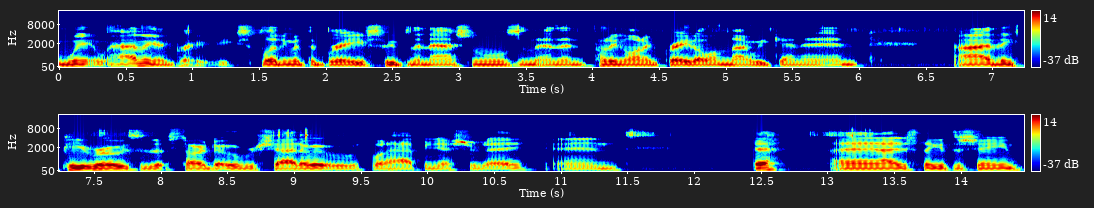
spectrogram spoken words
win, having a great week, splitting with the Braves, sweeping the Nationals, and, and then putting on a great alumni weekend. And, and I think Pete Rose started to overshadow it with what happened yesterday. And yeah, and I just think it's a shame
